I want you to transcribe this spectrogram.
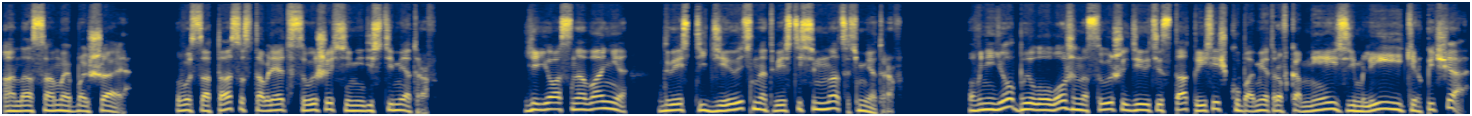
Она самая большая. Высота составляет свыше 70 метров. Ее основание – 209 на 217 метров. В нее было уложено свыше 900 тысяч кубометров камней, земли и кирпича.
